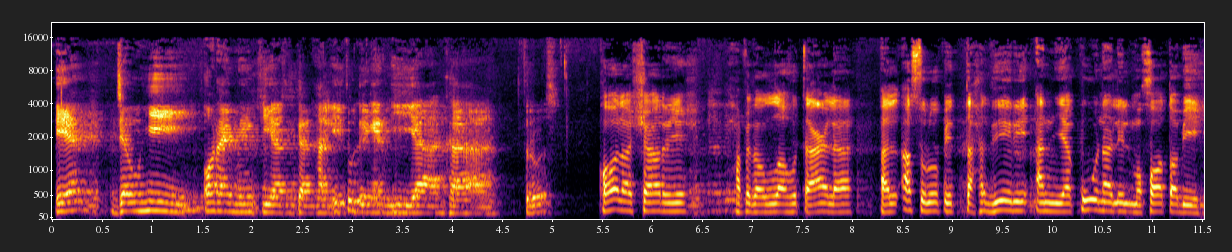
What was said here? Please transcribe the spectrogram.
ya jauhi orang yang mengkiaskan hal itu dengan iyaka. Terus? Qala syarih hafizallah ta'ala al-aslu fit tahdhiri an yakuna lil mukhatabi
